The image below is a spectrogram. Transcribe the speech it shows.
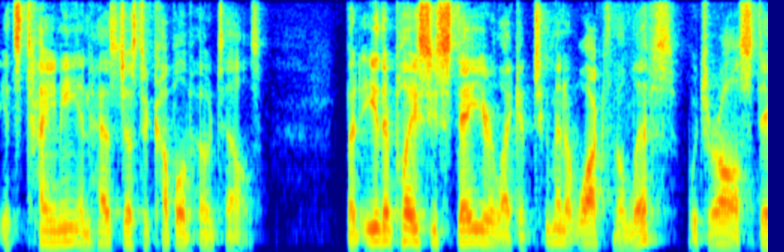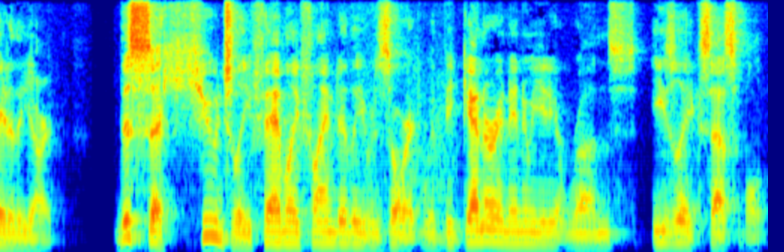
it's tiny and has just a couple of hotels. But either place you stay, you're like a two minute walk to the lifts, which are all state of the art. This is a hugely family friendly resort with beginner and intermediate runs, easily accessible,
